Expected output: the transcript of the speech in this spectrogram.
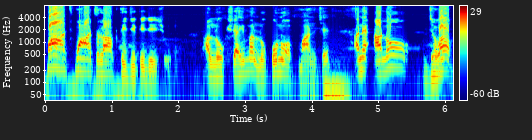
પાંચ પાંચ લાખથી જીતી જઈશું. આ લોકશાહીમાં લોકોનું અપમાન છે અને આનો જવાબ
